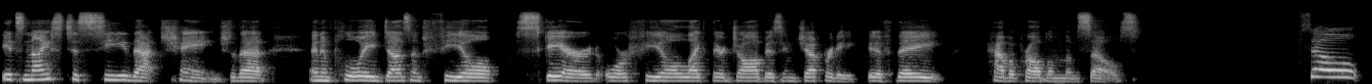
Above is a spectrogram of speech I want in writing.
it's nice to see that change that an employee doesn't feel scared or feel like their job is in jeopardy if they have a problem themselves. So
